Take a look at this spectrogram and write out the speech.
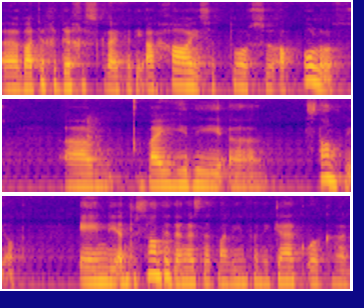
uh wat 'n gedig geskryf het, die argaïese torso Apollos um by hierdie uh standbeeld. En die interessante ding is dat Marlene van die Kerk ook um,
